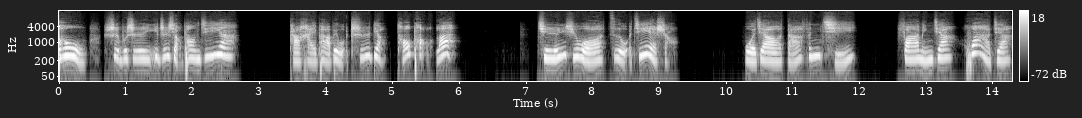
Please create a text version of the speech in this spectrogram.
哦，是不是一只小胖鸡呀？它害怕被我吃掉，逃跑了。请允许我自我介绍，我叫达芬奇，发明家、画家。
